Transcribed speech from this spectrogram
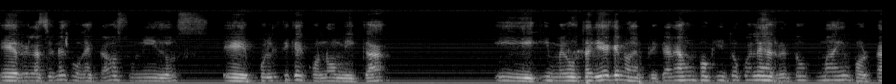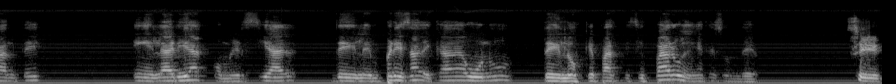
eh, relaciones con Estados Unidos, eh, política económica, y, y me gustaría que nos explicaras un poquito cuál es el reto más importante en el área comercial de la empresa de cada uno de los que participaron en este sondeo. Sí,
